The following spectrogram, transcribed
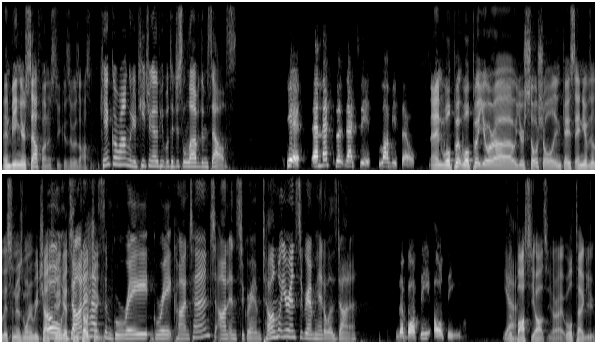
and being yourself, honestly, because it was awesome. can't go wrong when you're teaching other people to just love themselves. Yeah, and that's the that's it. Love yourself. And we'll put we'll put your uh your social in case any of the listeners want to reach out to you Oh, and get Donna some coaching. Donna has some great, great content on Instagram. Tell them what your Instagram handle is, Donna. The bossy Aussie. Yeah. The bossy Aussie. All right, we'll tag you.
